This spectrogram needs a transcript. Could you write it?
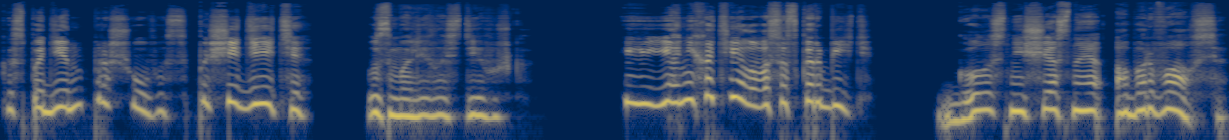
«Господин, прошу вас, пощадите!» — взмолилась девушка. «И я не хотела вас оскорбить!» Голос несчастная оборвался.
